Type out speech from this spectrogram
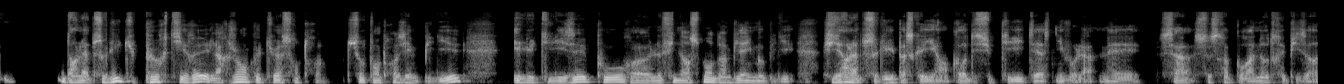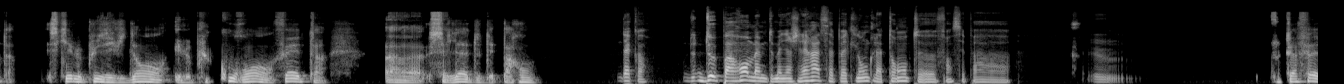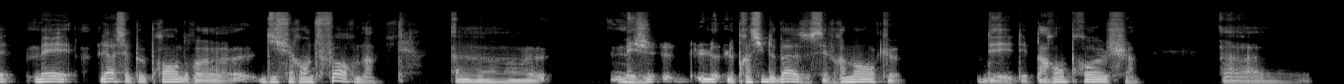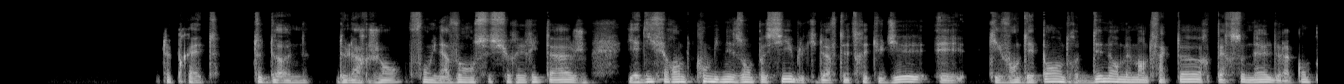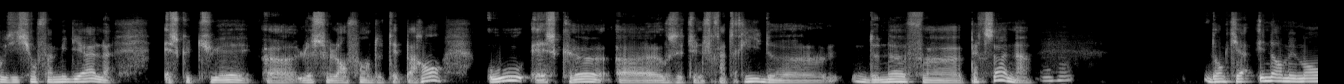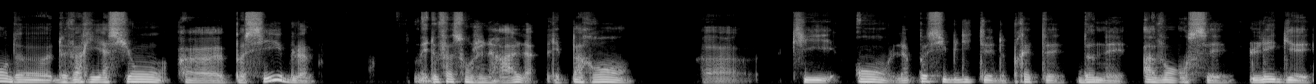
Dans l'absolu, tu peux retirer l'argent que tu as sur, ton troisième pilier et l'utiliser pour euh, le financement d'un bien immobilier. Je dis dans l'absolu parce qu'il y a encore des subtilités à ce niveau-là, mais ça, ce sera pour un autre épisode. Ce qui est le plus évident et le plus courant, en fait, euh, c'est l'aide des parents. D'accord. De- parents, même de manière générale, ça peut être l'oncle, la tante. euh, Enfin, c'est pas. euh, Tout à fait. Mais là, ça peut prendre euh, différentes formes. Euh, mais le, principe de base, c'est vraiment que des, des parents proches euh, te prêtent, te donnent de l'argent, font une avance sur héritage. Il y a différentes combinaisons possibles qui doivent être étudiées et qui vont dépendre d'énormément de facteurs personnels, de la composition familiale. Est-ce que tu es euh, le seul enfant de tes parents ou est-ce que euh, vous êtes une fratrie de, de neuf euh, personnes? Donc il y a énormément de, de variations euh, possibles, mais de façon générale, les parents euh, qui ont la possibilité de prêter, donner, avancer, léguer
